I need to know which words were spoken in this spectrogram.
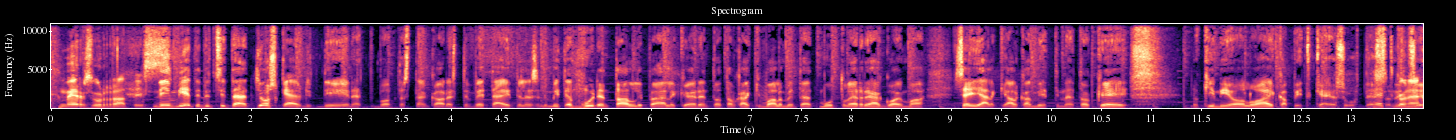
Mersun ratissa? Niin mietin nyt sitä, että jos käy nyt niin, että Bottas tämän kauden sitten vetää itsellensä, niin miten muiden tallipäälliköiden tota, kaikki valmentajat, muut tulee reagoimaan sen jälkeen, alkaa miettimään, että okei, no Kimi on ollut aika pitkään jo suhteessa. Hetkonen.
